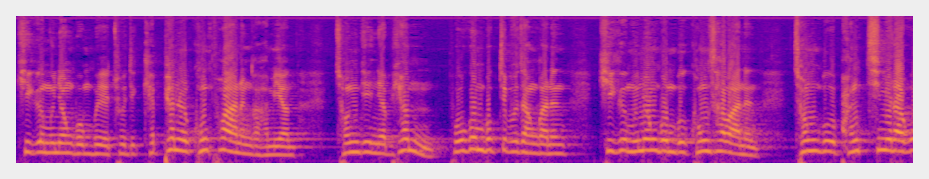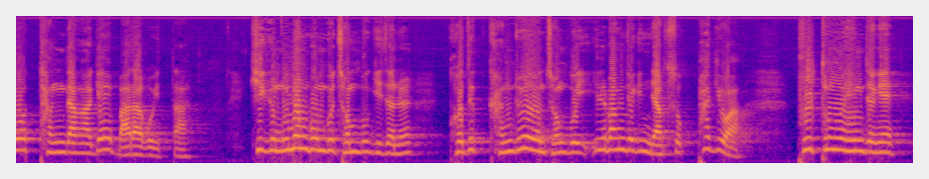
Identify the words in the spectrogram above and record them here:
기금운용본부의 조직 개편을 공포하는가 하면 정진엽 현 보건복지부 장관은 기금운용본부 공사화는 정부 방침이라고 당당하게 말하고 있다. 기금운용본부 전북 이전을 거듭 강조해온 정부의 일방적인 약속 파기와 불통의 행정에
